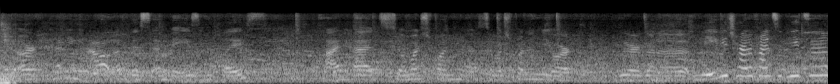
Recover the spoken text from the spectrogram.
we are heading out of this amazing place. I had so much fun here, so much fun in New York. We are gonna maybe try to find some pizza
